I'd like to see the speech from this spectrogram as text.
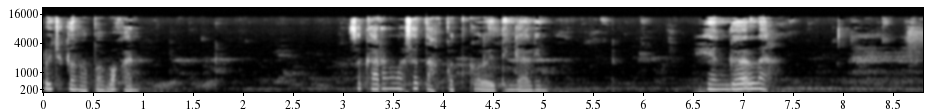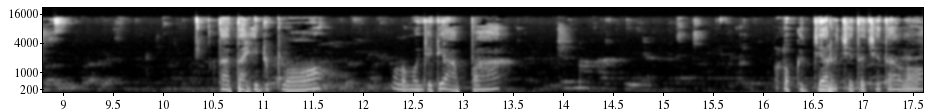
lo juga gak apa-apa kan? Sekarang masa takut kalau ditinggalin? Ya enggak lah. Tata hidup lo lo mau jadi apa? Lo kejar cita-cita lo.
